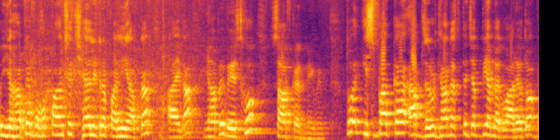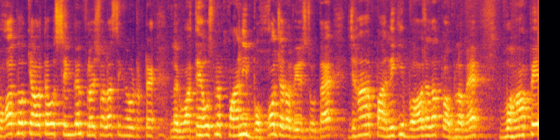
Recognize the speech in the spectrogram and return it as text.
तो यहाँ पे बहुत पाँच से छः लीटर पानी आपका आएगा, यहाँ पे वेस्ट को साफ़ करने में। तो इस बात का आप ज़रूर ध्यान रखते जब भी आप लगवा रहे हो। तो बहुत लोग क्या होता है, वो सिंगल फ्लश वाला सिंगल वाटर लगवाते हैं, उसमें पानी बहुत ज़्यादा वेस्ट होता है। जहाँ पानी की बहुत ज़्यादा प्रॉब्लम है, वहाँ पे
